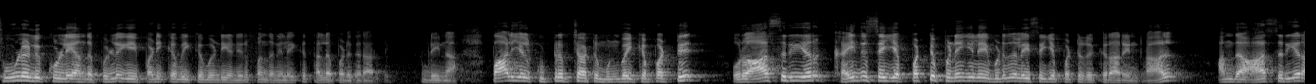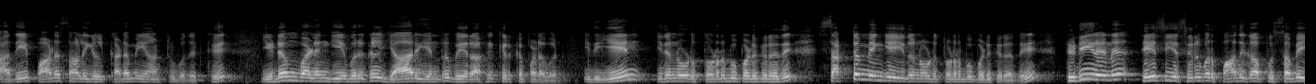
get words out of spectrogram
சூழலுக்குள்ளே அந்த பிள்ளையை படிக்க வைக்க வேண்டிய நிர்பந்த நிலைக்கு தள்ளப்படுகிறார்கள். அப்படின்னா பாலியல் குற்றச்சாட்டு முன்வைக்கப்பட்டு ஒரு ஆசிரியர் கைது செய்யப்பட்டு பிணையிலே விடுதலை செய்யப்பட்டிருக்கிறார் என்றால் அந்த ஆசிரியர் அதே பாடசாலையில் கடமையாற்றுவதற்கு இடம் வழங்கியவர்கள் யார் என்று வேறாக கேட்கப்பட வேண்டும். இது ஏன் இதனோடு தொடர்பு படுகிறது சட்டம் எங்கே இதனோடு தொடர்பு படுகிறது திடீரென தேசிய சிறுவர் பாதுகாப்பு சபை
